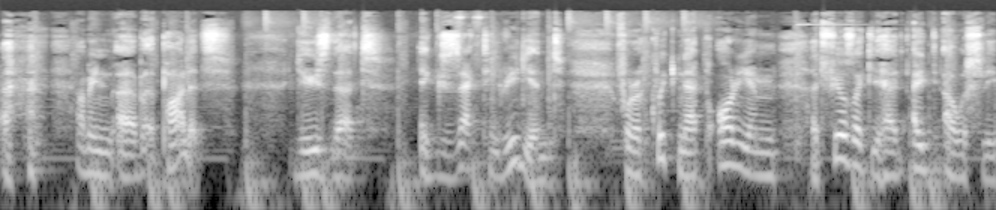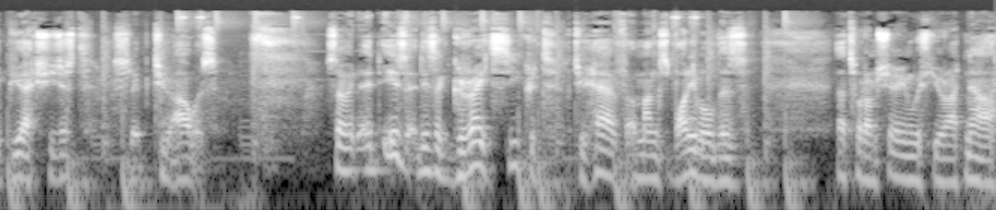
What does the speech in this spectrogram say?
I mean, uh, pilots use that exact ingredient for a quick nap. or REM, it feels like you had eight hours sleep. You actually just slept two hours. So it, it is it is a great secret to have amongst bodybuilders. That's what I'm sharing with you right now.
